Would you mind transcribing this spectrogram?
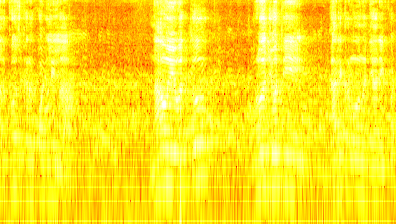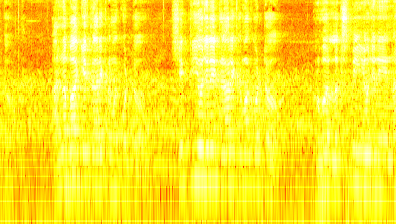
ಅದಕ್ಕೋಸ್ಕರ ಕೊಡ್ಲಿಲ್ಲ. ನಾವು ಇವತ್ತು ಗೃಹ ಜ್ಯೋತಿ ಕಾರ್ಯಕ್ರಮವನ್ನು ಜಾರಿಗೆ ಕೊಟ್ಟು, ಅನ್ನಭಾಗ್ಯ ಕಾರ್ಯಕ್ರಮ ಕೊಟ್ಟು, ಶಕ್ತಿ ಯೋಜನೆ ಕಾರ್ಯಕ್ರಮ ಕೊಟ್ಟು ಗೃಹ ಲಕ್ಷ್ಮಿ ಯೋಜನೆಯನ್ನ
